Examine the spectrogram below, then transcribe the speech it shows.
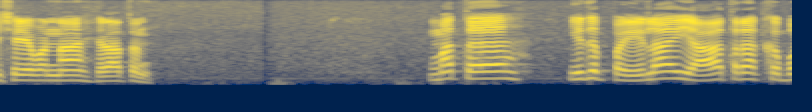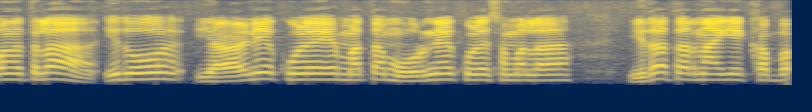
ವಿಷಯವನ್ನು ಹೇಳತ್ತೇನೆ ಮತ್ತು ಇದು ಪೈಲ ಯಾವ ಥರ ಕಬ್ಬು ಅನ್ನತ್ತಲ್ಲ ಇದು ಎರಡನೇ ಕುಳೆ ಮತ್ತು ಮೂರನೇ ಕುಳೆ ಸಮಲ್ಲ, ಇದೇ ಥರನಾಗಿ ಕಬ್ಬ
